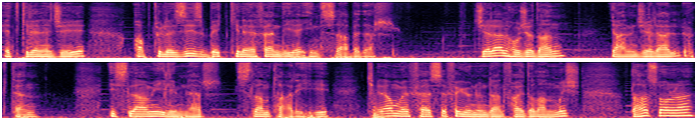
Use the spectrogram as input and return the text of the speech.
etkileneceği Abdülaziz Bekkine Efendi'ye intisap eder. Celal Hoca'dan yani Celal Ökten İslami ilimler, İslam tarihi, kelam ve felsefe yönünden faydalanmış. Daha sonra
